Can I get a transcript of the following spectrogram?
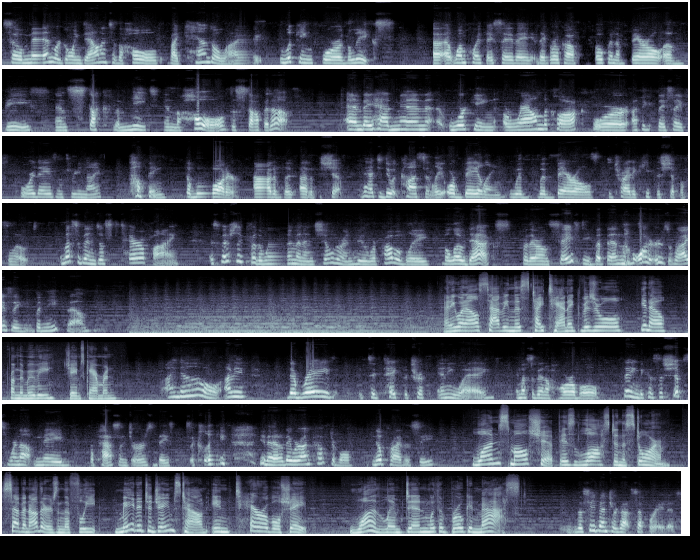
So men were going down into the hold by candlelight looking for the leaks. Uh, at one point, they say they, they broke up open a barrel of beef and stuck the meat in the hole to stop it up and they had men working around the clock for I think they say four days and three nights, pumping the water out of the out of the ship. They had to do it constantly, or bailing with with barrels to try to keep the ship afloat. It must have been just terrifying, especially for the women and children who were probably below decks for their own safety, but then the water is rising beneath them. Anyone else having this Titanic visual? You know, from the movie James Cameron. I know. I mean, they're brave to take the trip anyway. It must have been a horrible thing because the ships were not made for passengers, basically. you know, they were uncomfortable, no privacy. One small ship is lost in the storm. Seven others in the fleet made it to Jamestown in terrible shape. One limped in with a broken mast the Sea Venture got separated.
